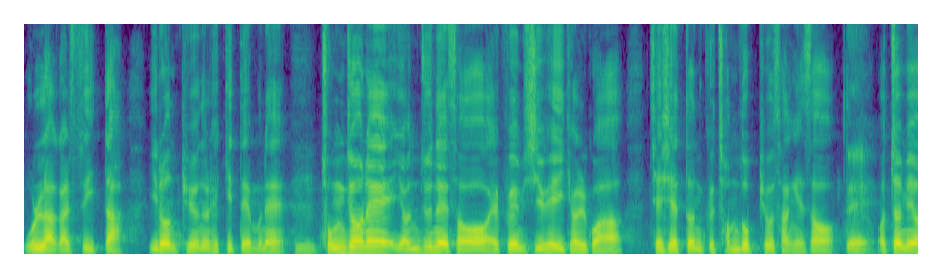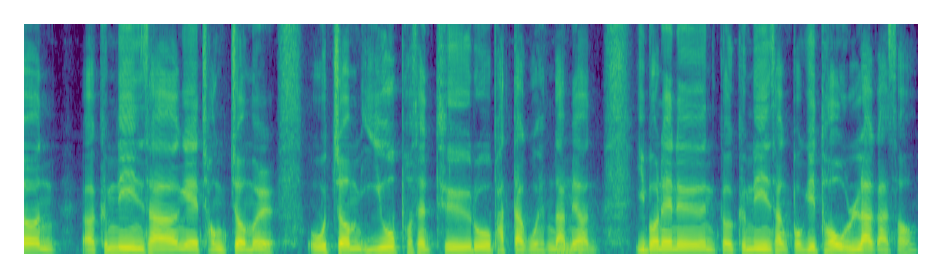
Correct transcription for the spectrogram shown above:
올라갈 수 있다. 이런 표현을 했기 때문에 음. 종전에 연준에서 FMC 회의 결과 제시했던 그 점도표상에서 네. 어쩌면 어, 금리 인상의 정점을 5.25%로 봤다고 한다면 이번에는 그 금리 인상폭이 더 올라가서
